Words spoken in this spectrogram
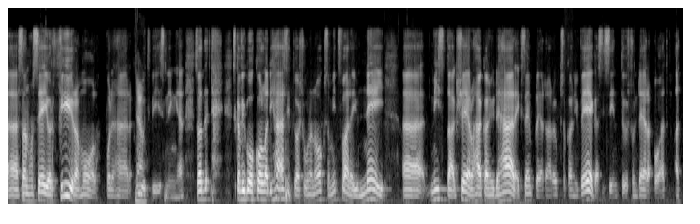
Uh, San Jose gör fyra mål på den här ja. utvisningen. Så att, ska vi gå och kolla de här situationerna också? Mitt svar är ju nej. Uh, misstag sker och här kan ju det här exemplet jag drar upp så kan ju Vegas i sin tur fundera på att, att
